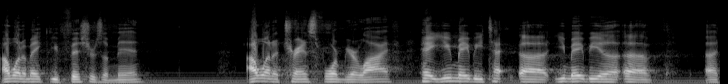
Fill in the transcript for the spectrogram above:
I want to make you fishers of men. I want to transform your life. Hey, you may be, ta- uh, you may be a, a, a,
